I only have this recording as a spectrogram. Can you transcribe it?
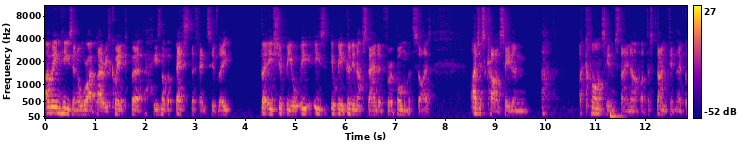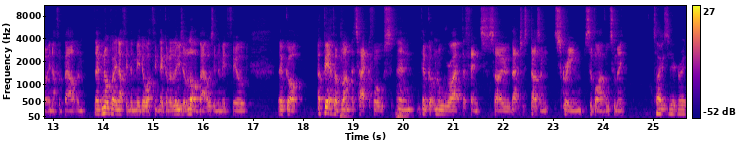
I mean, he's an all right player. He's quick, but he's not the best defensively. But he should be. He's he'll be a good enough standard for a Bournemouth side. I just can't see them. I can't see them staying up. I just don't think they've got enough about them. They've not got enough in the middle. I think they're going to lose a lot of battles in the midfield. They've got a bit of a blunt attack force, and they've got an all right defence. So that just doesn't scream survival to me. Totally agree.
